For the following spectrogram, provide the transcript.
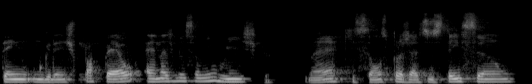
têm um grande papel, é na dimensão linguística, né, que são os projetos de extensão,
